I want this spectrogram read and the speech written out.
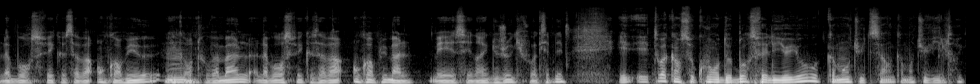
la bourse fait que ça va encore mieux. Et Mhm. quand tout va mal, la bourse fait que ça va encore plus mal. Mais c'est une règle du jeu qu'il faut accepter. Et, et toi, quand ce cours de bourse fait le yo-yo, comment tu te sens? Comment tu vis le truc?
